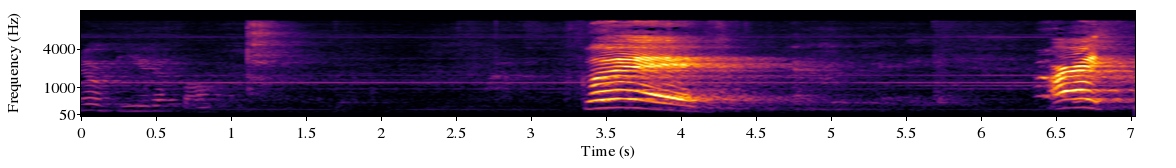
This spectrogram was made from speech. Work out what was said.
They were beautiful. Good. All right.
